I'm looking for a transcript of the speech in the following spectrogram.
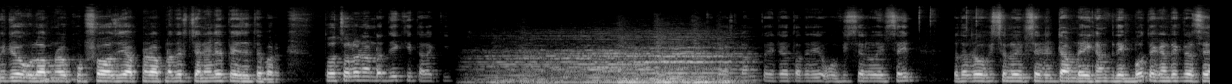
ভিডিওগুলো আপনারা খুব সহজে আপনারা আপনাদের চ্যানেলে পেয়ে যেতে পারেন। তো চলুন আমরা দেখি তারা কি আসলাম। তো এটা তাদের অফিসিয়াল ওয়েবসাইট তো তাদের অফিসিয়াল ওয়েবসাইটটা আমরা এখানে দেখব। তো এখানে দেখতে হচ্ছে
